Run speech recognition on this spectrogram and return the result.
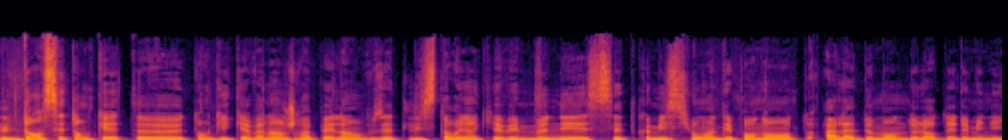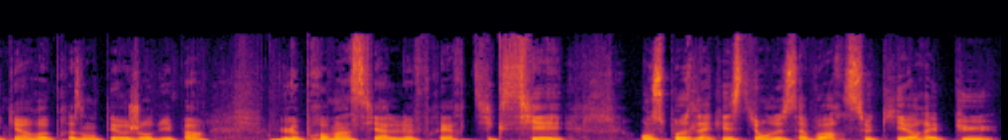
Dans cette enquête, euh, Tanguy Cavalin, je rappelle, hein, vous êtes l'historien qui avait mené cette commission indépendante à la demande de l'ordre des Dominicains, représentée aujourd'hui par le provincial, le frère Tixier. On se pose la question de savoir ce qui aurait pu,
